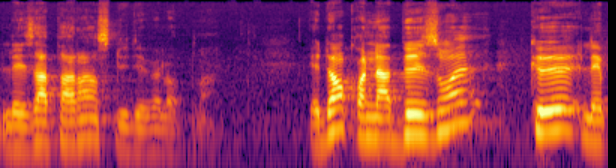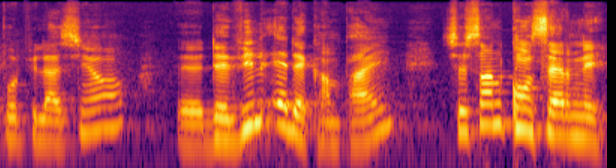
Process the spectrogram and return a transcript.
les apparences du développement. Et donc, on a besoin que les populations euh, des villes et des campagnes se sentent concernés.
